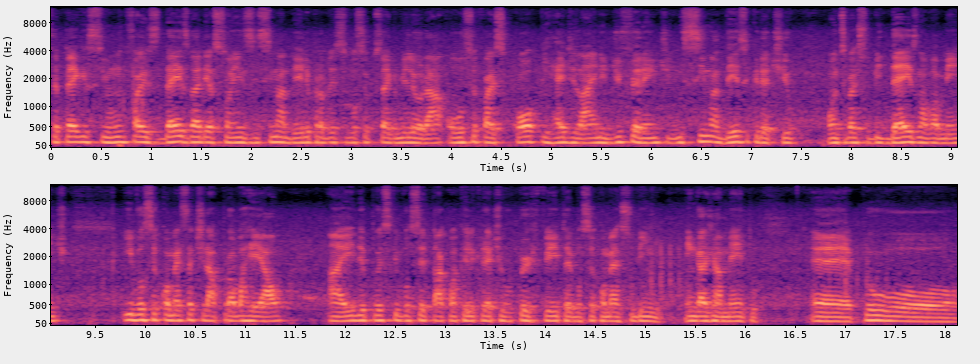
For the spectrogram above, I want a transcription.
você pega esse um, faz 10 variações em cima dele para ver se você consegue melhorar, ou você faz copy, headline diferente em cima desse criativo, onde você vai subir 10 novamente, e você começa a tirar a prova real. Aí depois que você tá com aquele criativo perfeito, aí você começa a subir engajamento é, pro,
